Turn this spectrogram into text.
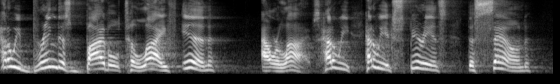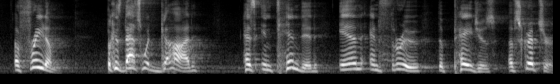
how do we bring this Bible to life in our lives? How do we, how do we experience the sound of freedom? Because that's what God has intended in and through the pages of Scripture.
